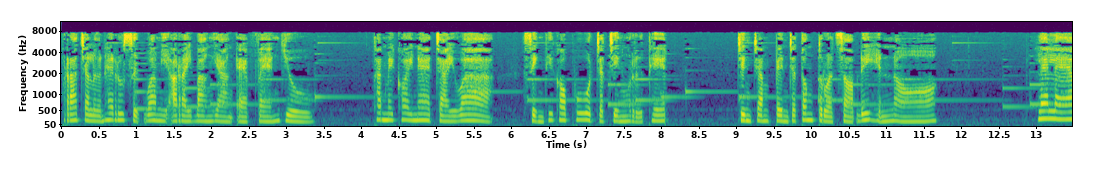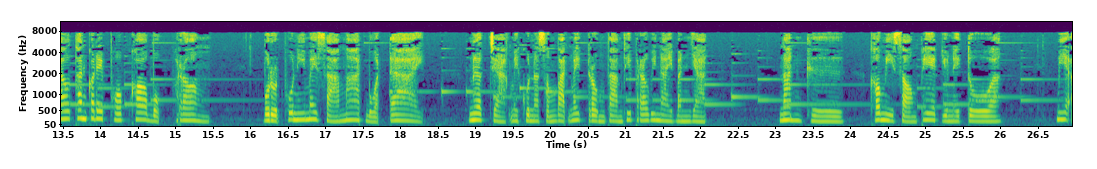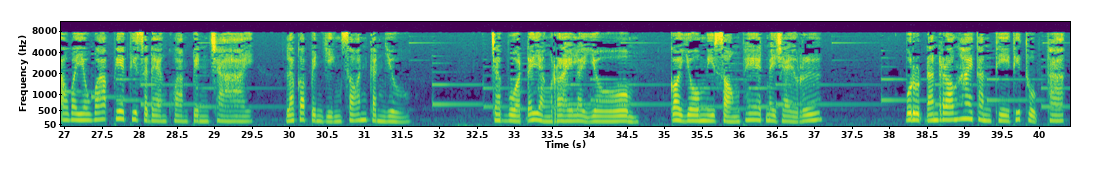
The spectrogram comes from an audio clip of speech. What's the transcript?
พระเจริญให้รู้สึกว่ามีอะไรบางอย่างแอบแฝงอยู่ ท่านไม่ค่อยแน่ใจว่า สิ่งที่เขาพูดจะจริงหรือเท็จ จึงจำเป็นจะต้องตรวจสอบได้เห็นหนอ และแล้วท่านก็ได้พบข้อบกพร่อง บุรุษผู้นี้ไม่สามารถบวชได้ เนื่องจากมีคุณสมบัติไม่ตรงตามที่พระวินัยบัญญัติ นั่นคือเขามีสองเพศอยู่ในตัว มีอวัยวะเพศที่แสดงความเป็นชาย แล้วก็เป็นหญิงซ้อนกันอยู่ จะบวชได้อย่างไรล่ะโยม ก็โยมมีสองเพศไม่ใช่หรือ บุรุษนั้นร้องไห้ทันทีที่ถูกทัก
